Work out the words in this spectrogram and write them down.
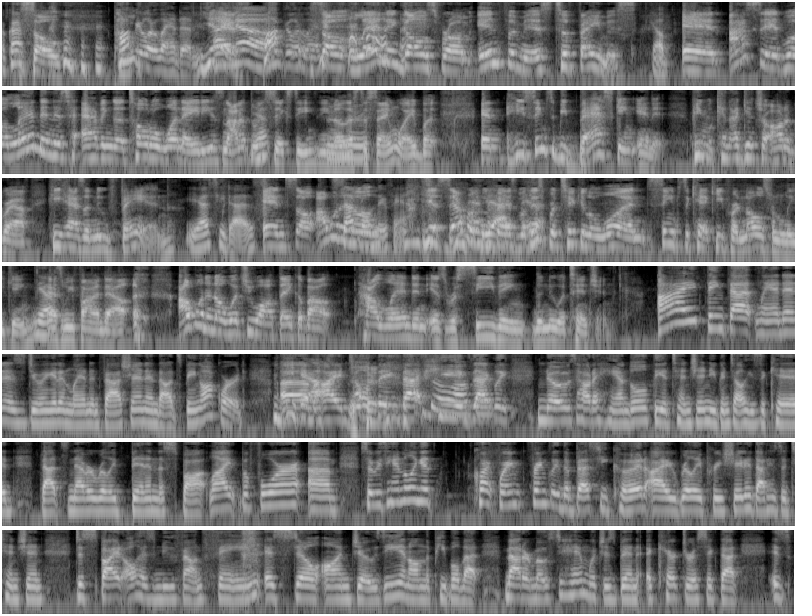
Okay. So, Popular Landon. yes. know. Popular Landon. So Landon goes from infamous to famous. Yep. And I said, well, Landon is having a total 180. It's not a 360. You know, Mm-hmm. that's the same way. But and he seems to be basking in it. People, can I get your autograph? He has a new fan. yes, he does. And so I want to Several know new fans. Yeah, several new Yeah, fans, but this particular one seems to can't keep her nose from leaking, Yep. as we find out. I want to know what you all think about how Landon is receiving the new attention. I think that Landon is doing it in Landon fashion, and that's being awkward. Um, Yeah. I don't think that So he awkward. exactly knows how to handle the attention. You can tell he's a kid that's never really been in the spotlight before. Um, so he's handling it. Quite frank, frankly, the best he could. I really appreciated that his attention, despite all his newfound fame, is still on Josie and on the people that matter most to him, which has been a characteristic that is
